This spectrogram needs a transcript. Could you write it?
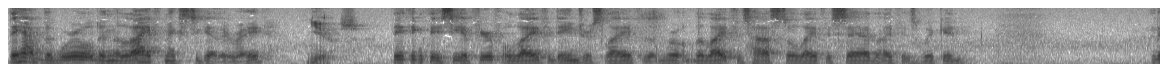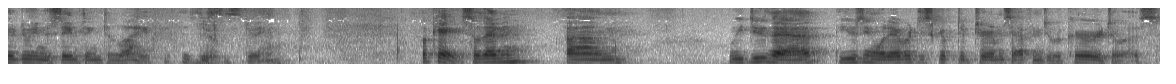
They have the world and the life mixed together, right? Yes. They think they see a fearful life, a dangerous life. The world, the life is hostile, life is sad, life is wicked. They're doing the same thing to life as this yeah. is doing. Okay, so then um, we do that using whatever descriptive terms happen to occur to us.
